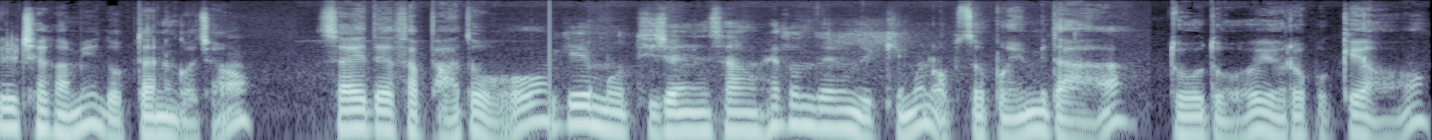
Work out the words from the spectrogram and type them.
일체감이 높다는 거죠. 사이드에서 봐도 이게 뭐 디자인상 훼손되는 느낌은 없어 보입니다. 도어도 열어볼게요.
